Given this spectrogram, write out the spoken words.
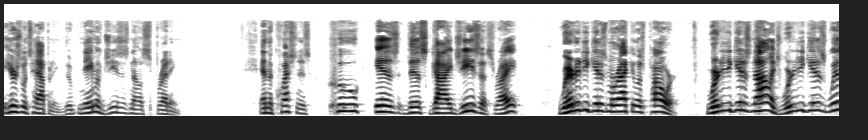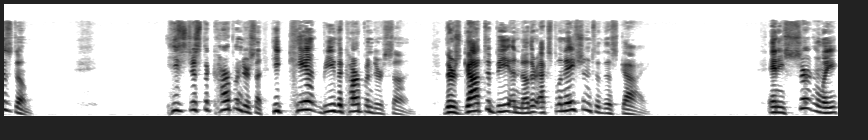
Here's what's happening the name of Jesus now is spreading. And the question is who is this guy Jesus, right? Where did he get his miraculous power? Where did he get his knowledge? Where did he get his wisdom? He's just the carpenter's son. He can't be the carpenter's son. There's got to be another explanation to this guy. And he's certainly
